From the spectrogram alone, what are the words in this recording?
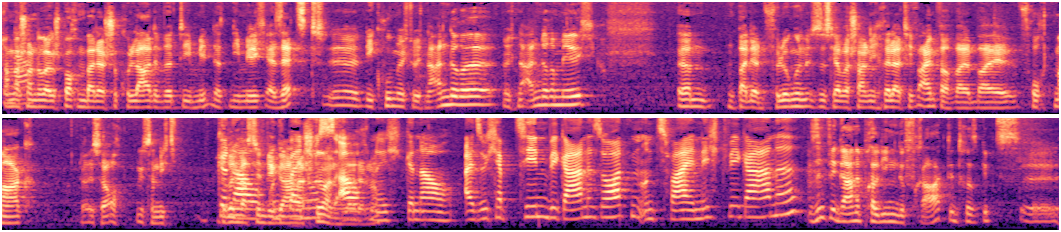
Haben wir Genau. schon drüber gesprochen, bei der Schokolade wird die, die Milch ersetzt, äh, die Kuhmilch durch eine andere, durch eine andere Milch. Ähm, Und bei den Füllungen ist es ja wahrscheinlich relativ einfach, weil bei Fruchtmark, da ist ja auch ist ja nichts drin, Genau, was den und bei Veganer Nuss stören auch würde. Ne? nicht, genau. Also ich habe zehn vegane Sorten und zwei nicht vegane. Sind vegane Pralinen gefragt? Gibt's, äh,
